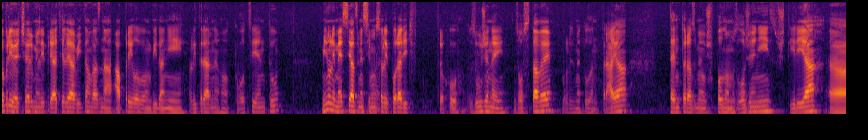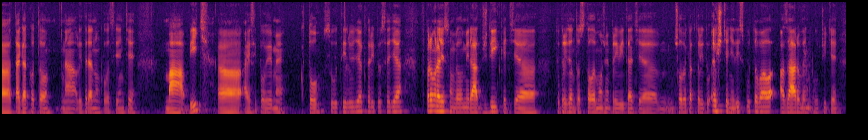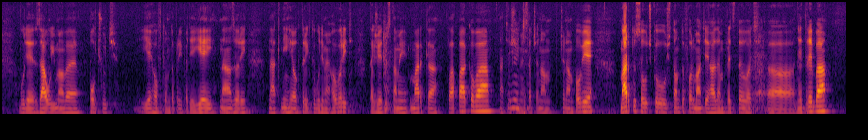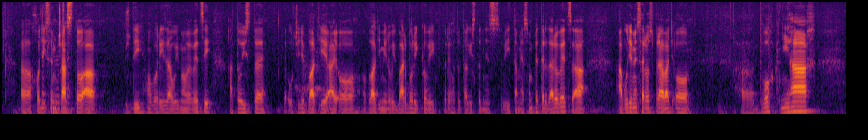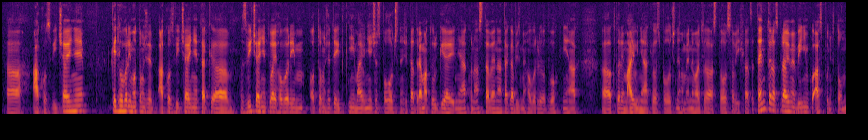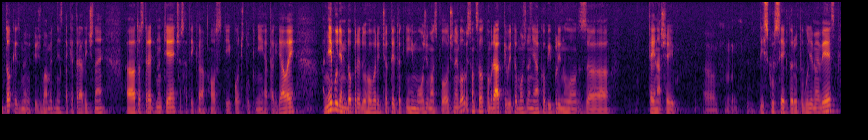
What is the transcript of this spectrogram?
Dobrý večer, milí priatelia. Vítam vás na aprílovom vydaní literárneho kvocientu. Minulý mesiac sme si museli poradiť v trochu zúženej zostave. Boli sme tu len traja. Tento raz sme už v plnom zložení, štyria, tak ako to na literárnom kvociente má byť. Aj si povieme, kto sú tí ľudia, ktorí tu sedia. V prvom rade som veľmi rád vždy, keď tu pri tomto stole môžeme privítať eh, človeka, ktorý tu ešte nediskutoval a zároveň určite bude zaujímavé počuť jeho, v tomto prípade jej názory na knihy, o ktorých tu budeme hovoriť. Takže je tu s nami Marka Klapáková a tešíme sa, čo nám, čo nám povie. Martu Součkovú už v tomto formáte hádam predstavovať uh, netreba. Uh, chodí sem často a vždy hovorí zaujímavé veci a to isté určite platí aj o Vladimirovi Barboríkovi, ktorého tu takisto dnes vítam. Ja som Peter Darovec a, a budeme sa rozprávať o e, dvoch knihách, e, ako zvyčajne. Keď hovorím o tom, že ako zvyčajne, tak e, zvyčajne tu aj hovorím o tom, že tie knihy majú niečo spoločné, že tá dramaturgia je nejako nastavená tak, aby sme hovorili o dvoch knihách, ktoré majú nejakého spoločného menovateľa a z toho sa vychádza. Tento raz spravíme výnimku aspoň v tomto, keď, sme, keď máme dnes také tradičné to stretnutie, čo sa týka hostí, počtu kníh a tak ďalej. A nebudem dopredu hovoriť, čo tieto knihy môžu mať spoločné. Bol by som celkom rád, keby to možno nejako vyplynulo z tej našej uh, diskusie, ktorú tu budeme viesť.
